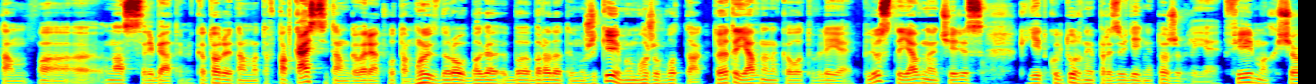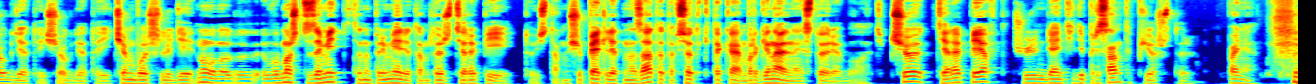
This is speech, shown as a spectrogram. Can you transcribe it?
там э, нас с ребятами, которые там это в подкасте там говорят, вот там мы здоровые бородатые мужики, и мы можем вот так, то это явно на кого-то влияет. Плюс это явно через какие-то культурные произведения тоже влияет. В фильмах, еще где-то, еще где-то. И чем больше людей... Ну, ну, вы можете заметить это на примере там той же терапии. То есть там еще пять лет назад это все-таки такая маргинальная история была. Типа, что, терапевт? Что, антидепрессанты пьешь, что ли? Понятно.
